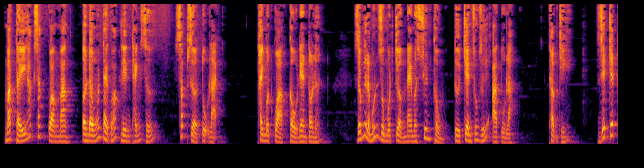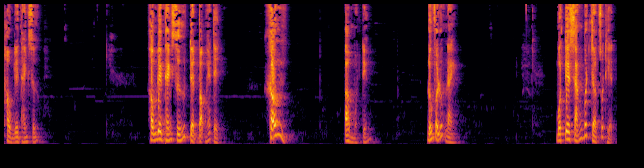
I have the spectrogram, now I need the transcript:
Mắt thấy hắc sắc quang mang ở đầu ngón tay của hắc liên thánh sứ sắp sửa tụ lại thành một quả cầu đen to lớn, giống như là muốn dùng một trường này mà xuyên thủng từ trên xuống dưới Atula, thậm chí giết chết Hồng Liên Thánh sứ. Hồng Liên Thánh sứ tuyệt vọng hét lên: "Không!" ầm một tiếng. Đúng vào lúc này, một tia sáng bất chợt xuất hiện.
